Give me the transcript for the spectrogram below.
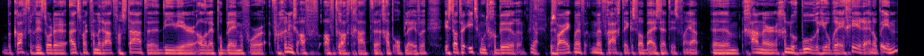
bekrachtigd is door de uitspraak van de Raad van State, die weer allerlei problemen voor vergunningsafdracht gaat, gaat opleveren is dat er iets moet gebeuren. Ja. Dus waar ik mijn vraagtekens wel bij zet, is van ja, uh, gaan er genoeg boeren hierop reageren en op in?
